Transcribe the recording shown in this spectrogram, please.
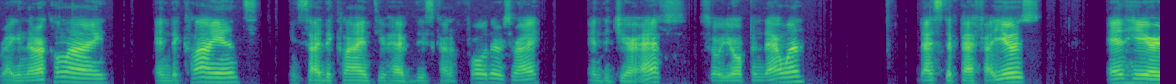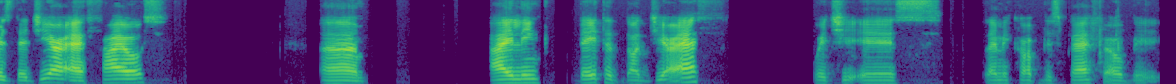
Ragnarok Online, and the client. Inside the client, you have these kind of folders, right? And the GRFs. So you open that one. That's the path I use. And here is the GRF files um, I link data.grf, which is, let me copy this path, I'll be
